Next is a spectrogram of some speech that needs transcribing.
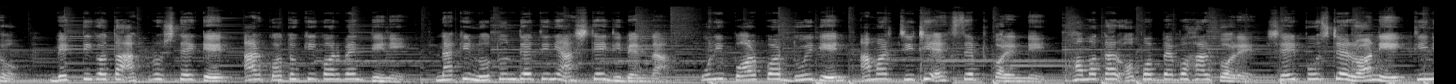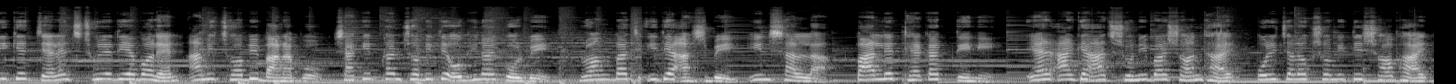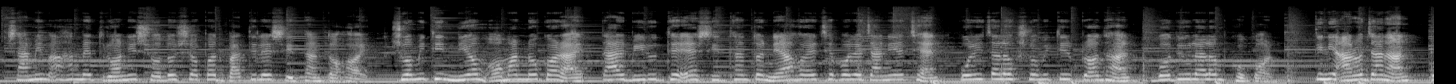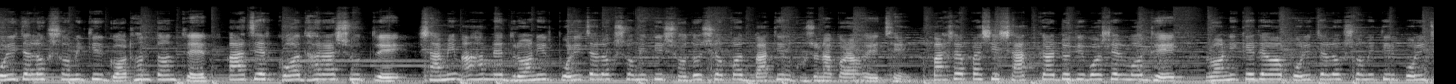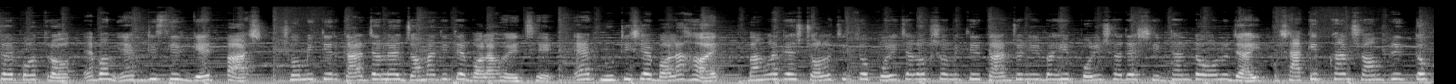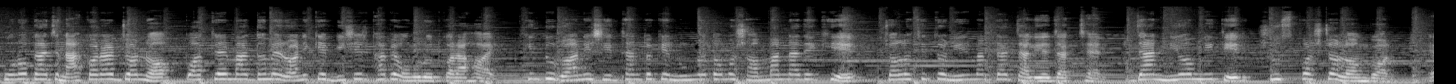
ব্যক্তিগত আক্রোশ থেকে আর কত কি করবেন তিনি? নাকি নতুনদের তিনি আসতেই দিবেন না? উনি পরপর দুই দিন আমার চিঠি অ্যাকসেপ্ট করেননি। ক্ষমতার অপব্যবহার করে। সেই পোস্টে রনি তিনিকে চ্যালেঞ্জ ছুড়ে দিয়ে বলেন, আমি ছবি বানাবো। শাকিব খান ছবিতে অভিনয় করবে। রংবাজ ঈদে আসবেই, ইনশাল্লাহ। পারলে ঠেকাক তিনি। এর আগে আজ শনিবার সন্ধ্যায় পরিচালক সমিতির সভায় শামীম আহমেদ রনির সদস্যপদ বাতিলের সিদ্ধান্ত হয়। সমিতির নিয়ম অমান্য করায় তার বিরুদ্ধে এর সিদ্ধান্ত নেওয়া হয়েছে বলে জানিয়েছেন পরিচালক সমিতির প্রধান বদিউল আলম খোকন। তিনি আরও জানান, পরিচালক সমিতির গঠনতন্ত্রের পাঁচের ক ধারা সূত্রে শামীম আহমেদ রনির পরিচালক সমিতির সদস্যপদ বাতিল ঘোষণা করা হয়েছে। পাশাপাশি সাত কার্য দিবসের মধ্যে রনিকে দেওয়া পরিচালক সমিতির পরিচয়পত্র এবং এফডিসির গেট পাস সমিতির কার্যালয়ে জমা দিতে বলা হয়েছে। এক নোটিশে বলা হয়, বাংলাদেশ চলচ্চিত্র পরিচালক সমিতির কার্যনির্বাহী পরিষদের সিদ্ধান্ত অনুযায়ী শাকিব খান সম্পৃক্ত কোনো কাজ না করার জন্য পত্রের মাধ্যমে রনিকে বিশেষভাবে অনুরোধ করা হয়। কিন্তু রনি সিদ্ধান্তকে ন্যূনতম সম্মান না দেখিয়ে চলচ্চিত্র নির্মাণ কাজ চালিয়ে যাচ্ছেন। যার নিয়ম নীতির সুস্পষ্ট লঙ্ঘন।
